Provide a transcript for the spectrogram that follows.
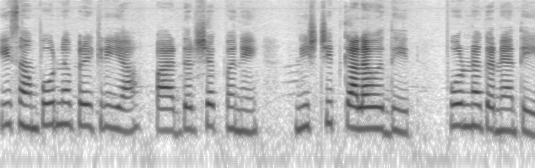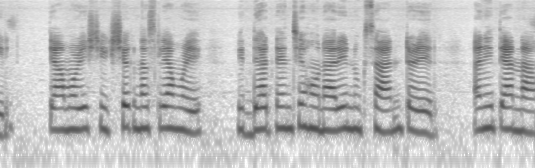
ही संपूर्ण प्रक्रिया पारदर्शकपणे निश्चित कालावधीत पूर्ण करण्यात येईल. त्यामुळे शिक्षक नसल्यामुळे विद्यार्थ्यांचे होणारे नुकसान टळेल आणि त्यांना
